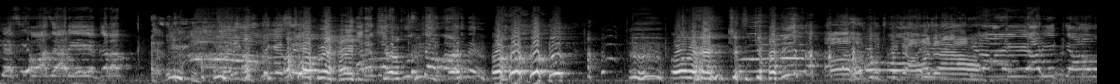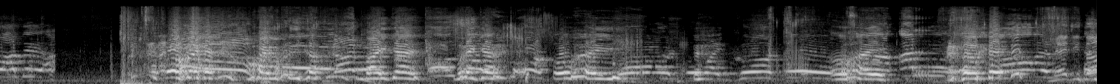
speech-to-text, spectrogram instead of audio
कैसी आवाज़ आ रही है ये गलत कैरी कैसे? अरे बस ओ चूत क्या कुछ कुछ आवाज़ आया। क्या यार ये क्या आवाज़ है? ओ भाई भाई भाई भाई क्या है? भाई क्या ओ भाई। ओ माय गॉड ओ भाई। मैं जीता?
